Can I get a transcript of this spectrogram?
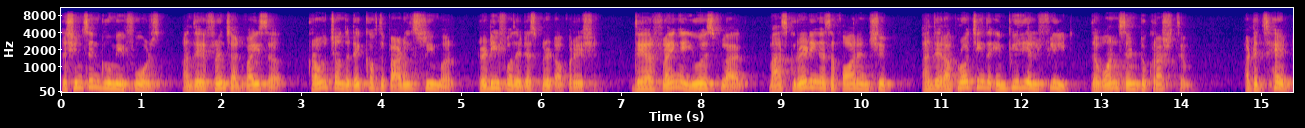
The Shinsengumi force and their French advisor crouch on the deck of the paddle steamer ready for their desperate operation. They are flying a US flag, masquerading as a foreign ship, and they are approaching the Imperial fleet, the one sent to crush them. At its head,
